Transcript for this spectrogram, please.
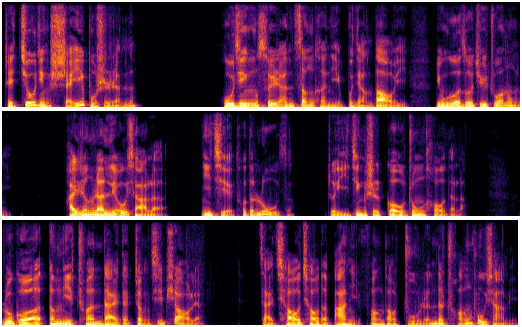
这究竟谁不是人呢？狐精虽然憎恨你不讲道义，用恶作剧捉弄你，还仍然留下了你解脱的路子，这已经是够忠厚的了。如果等你穿戴的整齐漂亮，再悄悄地把你放到主人的床铺下面。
